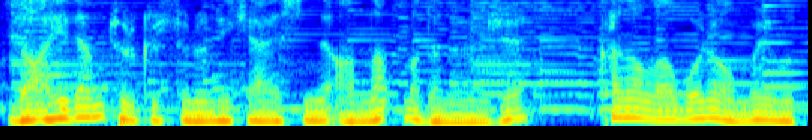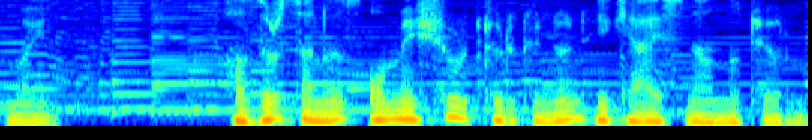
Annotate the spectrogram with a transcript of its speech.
Zahidem türküsünün hikayesini anlatmadan önce kanala abone olmayı unutmayın. Hazırsanız o meşhur türkünün hikayesini anlatıyorum.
